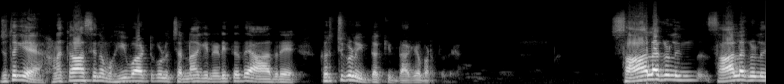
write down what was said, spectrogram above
ಜೊತೆಗೆ ಹಣಕಾಸಿನ ವಹಿವಾಟುಗಳು ಚೆನ್ನಾಗಿ ನಡೀತದೆ, ಆದರೆ ಖರ್ಚುಗಳು ಇದ್ದಕ್ಕಿದ್ದಾಗೆ ಬರ್ತದೆ. ಸಾಲಗಳಿಂದ ಸಾಲಗಳು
